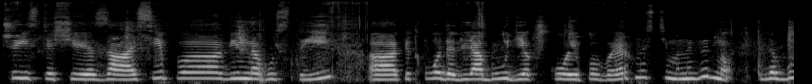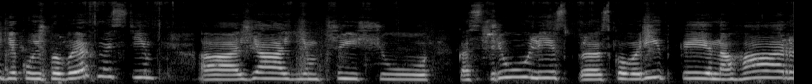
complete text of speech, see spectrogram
чистящий засіб, е, він не густий, е, підходить для будь-якої поверхності. Мене видно для будь-якої поверхності. Е, Я їм чищу кастрюлі, ск- сковорідки, нагар,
